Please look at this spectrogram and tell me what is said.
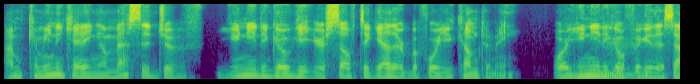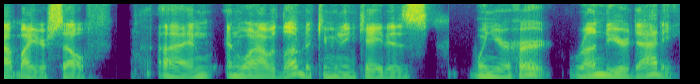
I'm communicating a message of you need to go get yourself together before you come to me, or you need to go mm-hmm. figure this out by yourself. Uh, and and what I would love to communicate is when you're hurt, run to your daddy.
